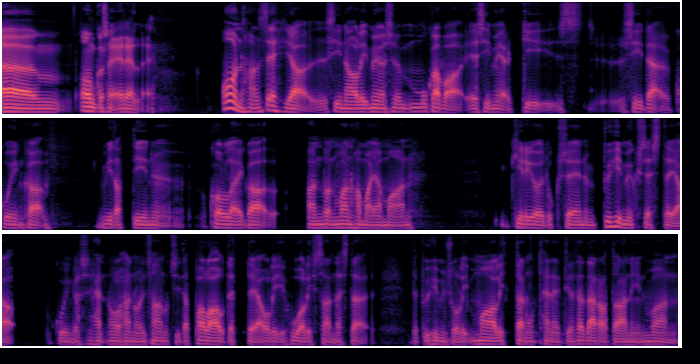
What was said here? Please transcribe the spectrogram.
Öm, onko se edelleen? Onhan se, ja siinä oli myös mukava esimerkki siitä, kuinka viitattiin kollega Anton Vanhamajamaan kirjoitukseen pyhimyksestä, ja kuinka hän, hän oli saanut siitä palautetta ja oli huolissaan tästä, että pyhimys oli maalittanut hänet ja tätä rataa, niin vaan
